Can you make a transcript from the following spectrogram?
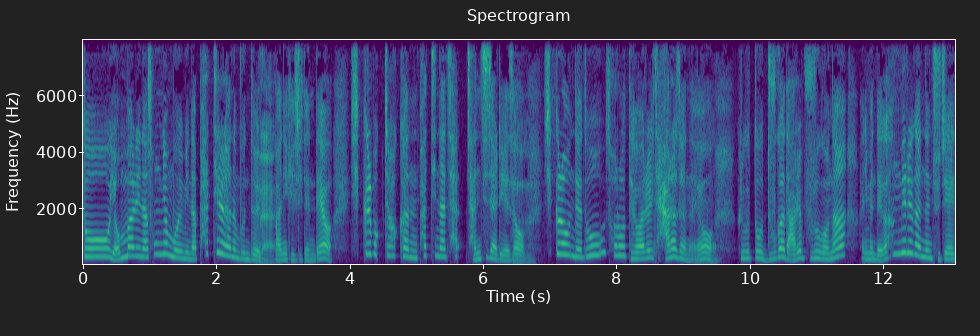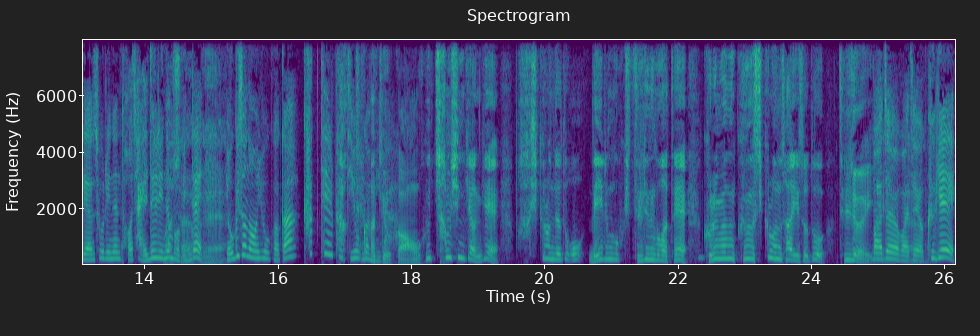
또 연말이나 송년 모임이나 파티를 하는 분들 네. 많이 계실 텐데요. 시끌벅적한 파티나 차- 잔치 자리에서 음. 시끄러운데도 서로 대화를 잘 하잖아요. 어. 그리고 또 누가 나를 부르거나 아니면 내가 흥미를 갖는 주제에 대한 소리는 더 잘 들리는 맞아요. 법인데 예. 여기서 나온 효과가 칵테일 파티 칵테일 효과입니다. 파티 효과. 어, 그참 신기한 게 막 시끄러운데도 어, 내 이름 혹시 들리는 것 같아. 그러면 그 시끄러운 사이에서도 들려요. 이게. 맞아요, 맞아요. 예. 그게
